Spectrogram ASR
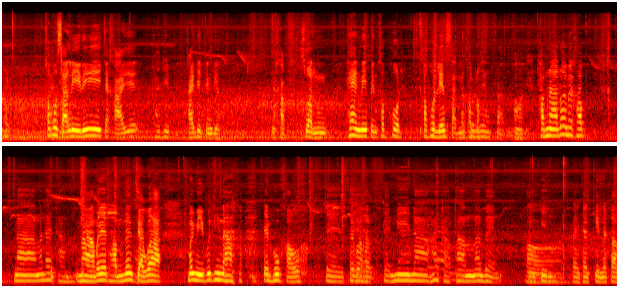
ไม่ข้าวโพดสาลีนี่จะขายขายดิบขายดิบอย่างเดียวนะครับ ส่วน แห้งนี่เป็นข้าวโพดข้าวโพดเลี้ยงสัตว์ก็นะครับพูดเนาะเลี้ยงสัตว์อ๋อทำนาด้วยไหมครับ นาไม่ได้ทนาไม่ได้ทำเนื่องจากว่าไม่มีพื้นที่นาเป็นภูเขาำแต่ใช่ป่ะครับ แต่มีนาให้เขาทำมาแบ่งกันกินอ๋อแบ่งกันกินนะครับ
